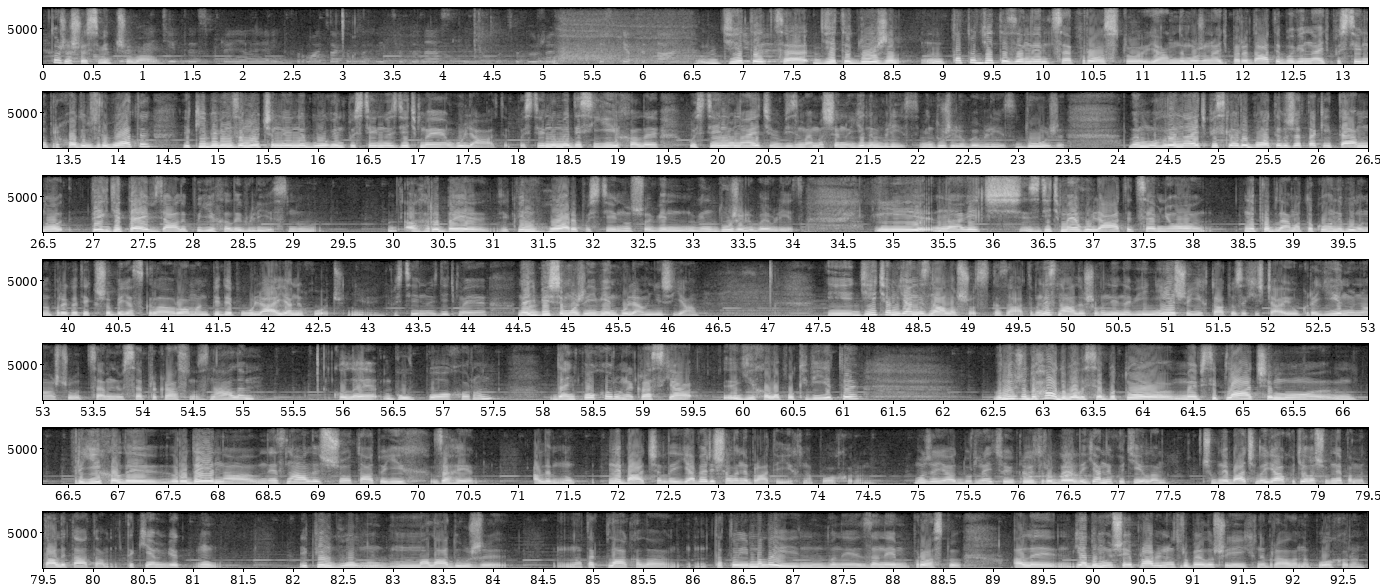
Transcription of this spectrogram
Теж щось відчував. Діти сприйняли інформацію, як взагалі це донести це дуже тяжке питання. Діти, це діти дуже. Та то діти за ним це просто. Я вам не можу навіть передати, бо він навіть постійно приходив з роботи, який би він замучений не був, він постійно з дітьми гуляти. Постійно ми десь їхали, постійно навіть візьме машину, їдемо в ліс. Він дуже любив ліс, дуже. Ми могли навіть після роботи вже так і темно, тих дітей взяли, поїхали в ліс. Ну, а гриби, як він в гори постійно, що він, він дуже любив ліс. І навіть з дітьми гуляти це в нього не проблема. Такого не було. Наприклад, якщо б я сказала, Роман, піди погуляй, я не хочу. Ні, постійно з дітьми, навіть більше, може, і він гуляв, ніж я. І дітям я не знала, що сказати. Вони знали, що вони на війні, що їх тато захищає Україну нашу. Це вони все прекрасно знали. Коли був похорон, день похорону, якраз я їхала по квіти. Вони вже догадувалися, бо то ми всі плачемо, приїхали родина, вони знали, що тато їх загинув. Але ну, не бачили. Я вирішила не брати їх на похорон. Може, я дурницю якусь зробила. Я не хотіла, щоб не бачили. Я хотіла, щоб вони пам'ятали тата таким, як, ну, як він був, ну, мала дуже. Вона так плакала. Та то і малий, ну, вони за ним просто. Але я думаю, що я правильно зробила, що я їх не брала на похорон.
